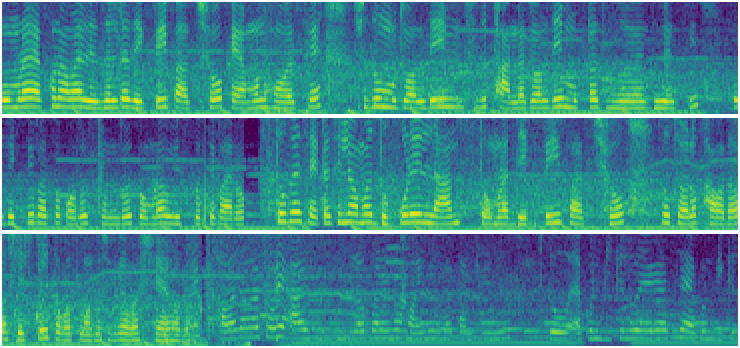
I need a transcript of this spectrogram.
তোমরা এখন আমার রেজাল্টটা দেখতেই পাচ্ছ কেমন হয়েছে। শুধু জল দিয়েই, শুধু ঠান্ডা জল দিয়েই মুখটা ধুয়ে, ধুয়েছি। তো দেখতেই পাচ্ছ কত সুন্দর তোমরাও ইউজ করতে পারো। তো গ্যাস এটা ছিল আমার দুপুরের লাঞ্চ তোমরা দেখতেই পাচ্ছ। তো চলো খাওয়া দাওয়া শেষ করি, তারপর তোমাদের সঙ্গে আবার শেয়ার হবে। খাওয়া দাওয়ার পরে আর ব্লগ বানানো হয়নি আমার কন্টিনিউ তো এখন বিকেল হয়ে গেছে, এখন বিকেল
